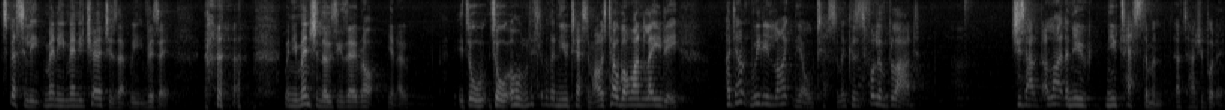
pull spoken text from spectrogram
Especially many, many churches that we visit. when you mention those things, they're not, you know, it's all, it's all, oh, let's look at the New Testament. I was told by one lady, I don't really like the Old Testament because it's full of blood. She said, I like the New, New Testament. That's how she put it.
